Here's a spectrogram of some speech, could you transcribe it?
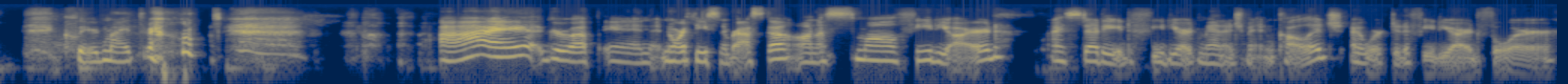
Cleared my throat. I grew up in Northeast Nebraska on a small feed yard. I studied feed yard management in college. I worked at a feed yard for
